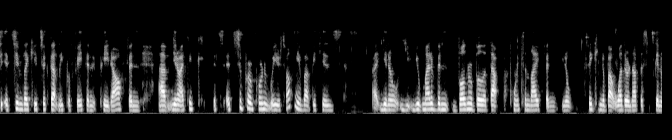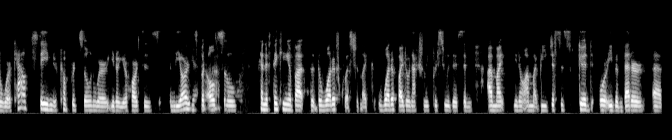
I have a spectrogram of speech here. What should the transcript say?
it, seemed like you took that leap of faith and it paid off and um, you know i think it's it's super important what you're talking about because uh, you know you, you might have been vulnerable at that point in life and you know thinking about whether or not this is going to work out stay in your comfort zone where you know your heart is in the arts yeah. but also kind of thinking about the, the what if question like what if i don't actually pursue this and i might you know i might be just as good or even better um,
